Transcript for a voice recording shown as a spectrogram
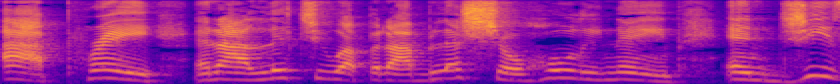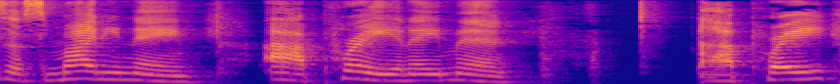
I pray and I lift you up and I bless your holy name. In Jesus' mighty name, I pray and amen. I pray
